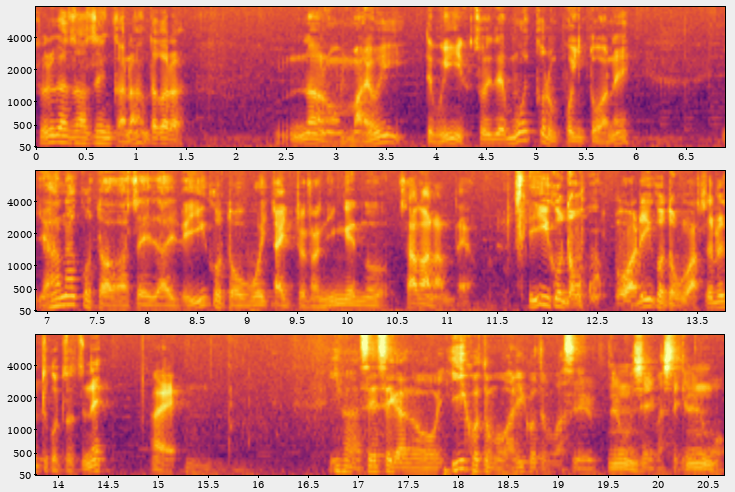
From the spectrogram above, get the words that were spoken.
それが座禅かな。だからなの迷いでもいいそれでもう一個のポイントはね嫌なことは忘れないでいいことを覚えたいっていうのは人間の差がなんだよ。いいことも悪いことも忘れるってことですね。はい、今先生があのいいことも悪いことも忘れるっておっしゃいましたけれども、うんうん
